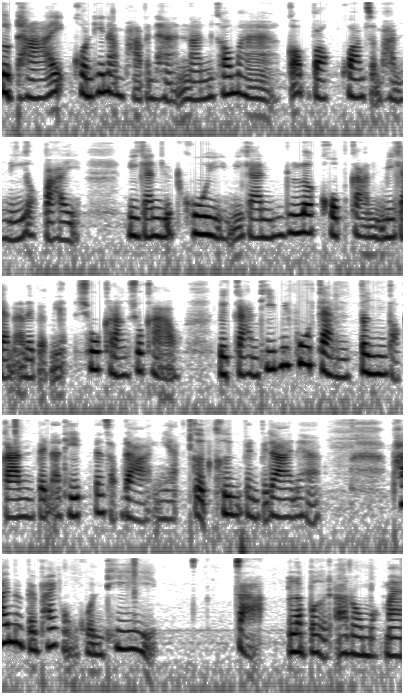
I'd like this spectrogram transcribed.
สุดท้ายคนที่นำพาปัญหานั้นเข้ามาก็บล็อกความสัมพันธ์นี้ออกไป มีการหยุดคุย มีการเลิกคบกัน มีการอะไรแบบนี้ชั่วครั้งชั่วคราว หรือการที่ไม่พูดกันตึงต่อกันเป็นอาทิตย์เป็นสัปดาห์อย่างเงี้ยเกิดขึ้นเป็นไปได้นะคะไพ่มันเป็นไพ่ของคนที่จะระเบิดอารมณ์ออกมา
